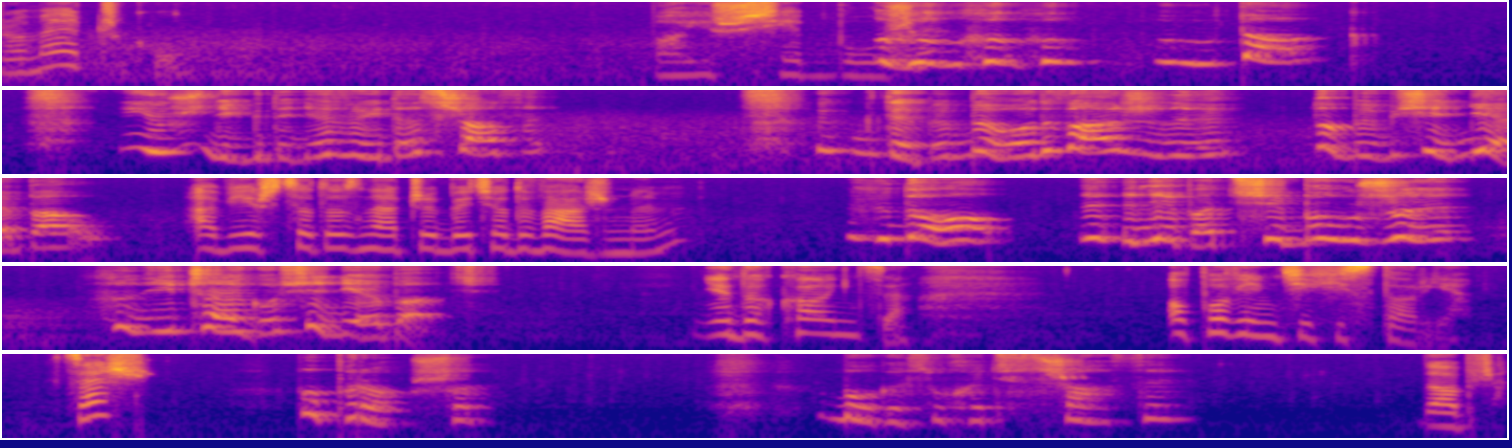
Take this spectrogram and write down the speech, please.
Romeczku, boisz się burzy? Tak. Już nigdy nie wyjdę z szafy. Gdybym był odważny, to bym się nie bał. A wiesz, co to znaczy być odważnym? No, nie bać się burzy. Niczego się nie bać. Nie do końca. Opowiem ci historię. Chcesz? Poproszę. Mogę słuchać z szafy? Dobrze,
